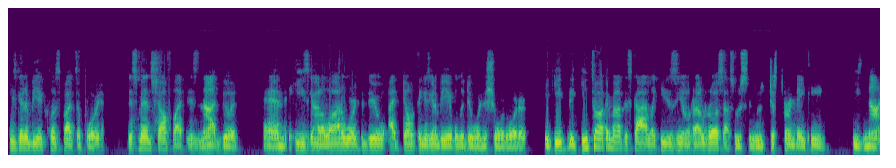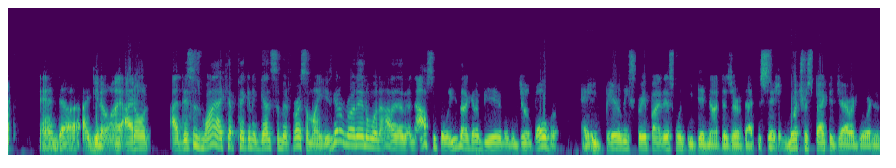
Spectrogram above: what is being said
he's going to be eclipsed by Topuria. This man's shelf life is not good. And he's got a lot of work to do. I don't think he's going to be able to do it in short order. He keep they keep talking about this guy like he's you know Raul Rosas who's who's just turned 18. He's not. And uh, I, you know I I don't. I, this is why I kept picking against him at first. I'm like he's going to run into an, an obstacle he's not going to be able to jump over. And he barely scraped by this one. He did not deserve that decision. Much respect to Jared Gordon.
